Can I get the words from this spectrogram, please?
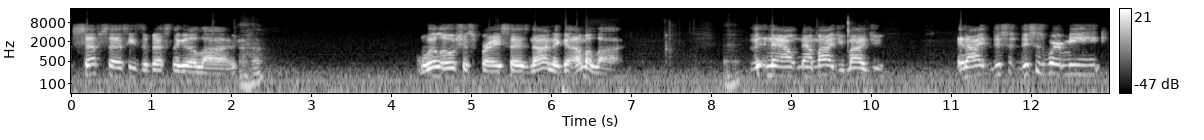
Seth says he's the best nigga alive. Uh-huh. Will Ocean Spray says, "Nah, nigga, I'm alive." Th- Now, now, mind you, mind you, and I this is this is where me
